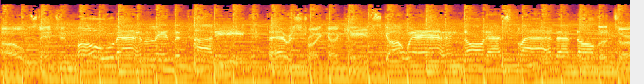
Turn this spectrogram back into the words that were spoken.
Posted to mold and lint and honey. Perestroika keeps going not as planned and all the dirt.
